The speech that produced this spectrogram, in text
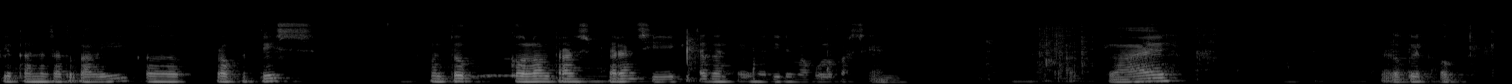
klik kanan satu kali ke properties. Untuk kolom transparansi kita ganti menjadi 50% apply lalu klik OK.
